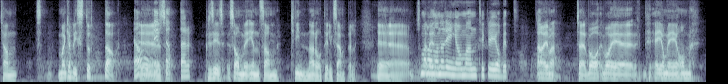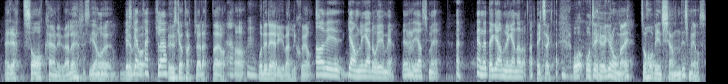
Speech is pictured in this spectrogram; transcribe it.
kan, man kan bli stöttad. Ja, Eh, vi så- stöttar. Precis, som ensam kvinna då till exempel. Eh, Så man har någon att ringa om man tycker det är jobbigt. Jajamän. Så här, vad, vad är, är jag med om rätt sak här nu eller? Jag, har- Hur ska jag tackla? Hur ska jag tackla detta ja. ja. Och det där är ju väldigt skönt. Ja, vi gamlingar då är ju med. Är Mm. Jag som är en av gamlingarna då. Exakt. Och, och till höger om mig så har vi en kändis med oss.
